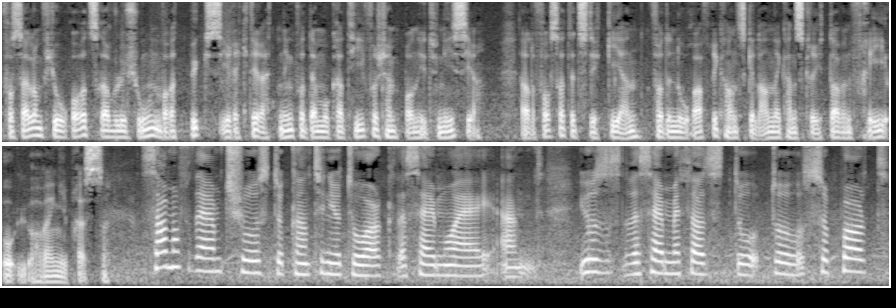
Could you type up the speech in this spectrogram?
For selv om fjorårets revolusjon var et byks i riktig retning for demokratiforkjemperne i Tunisia, er det fortsatt et stykke igjen før det nordafrikanske landet kan skryte av en fri og uavhengig presse. Some of them choose to continue to work the same way and use the same methods to, to support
